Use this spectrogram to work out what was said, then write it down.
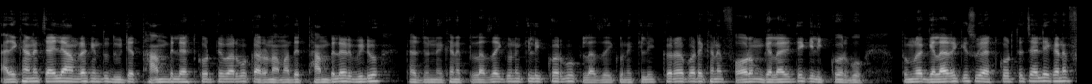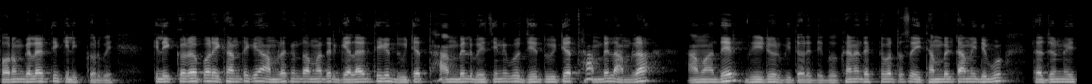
আর এখানে চাইলে আমরা কিন্তু দুইটা থাম্বেল অ্যাড করতে পারব, কারণ আমাদের থাম্বেলের ভিডিও তার জন্য এখানে প্লাস আইকনে ক্লিক করব। প্লাস আইকনে ক্লিক করার পর এখানে ফরম গ্যালারিতে ক্লিক করব। তোমরা গ্যালারি কিছু অ্যাড করতে চাইলে এখানে ফরম গ্যালারিতে ক্লিক করবে। ক্লিক করার পর এখান থেকে আমরা কিন্তু আমাদের গ্যালারি থেকে দুইটা থাম্বেল বেছে নিব। যে দুইটা থাম্বেল আমরা আমাদের ভিডিওর ভিতরে দেবো। এখানে দেখতে পারতো এই থাম্বেলটা আমি দেবো। তার জন্য এই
